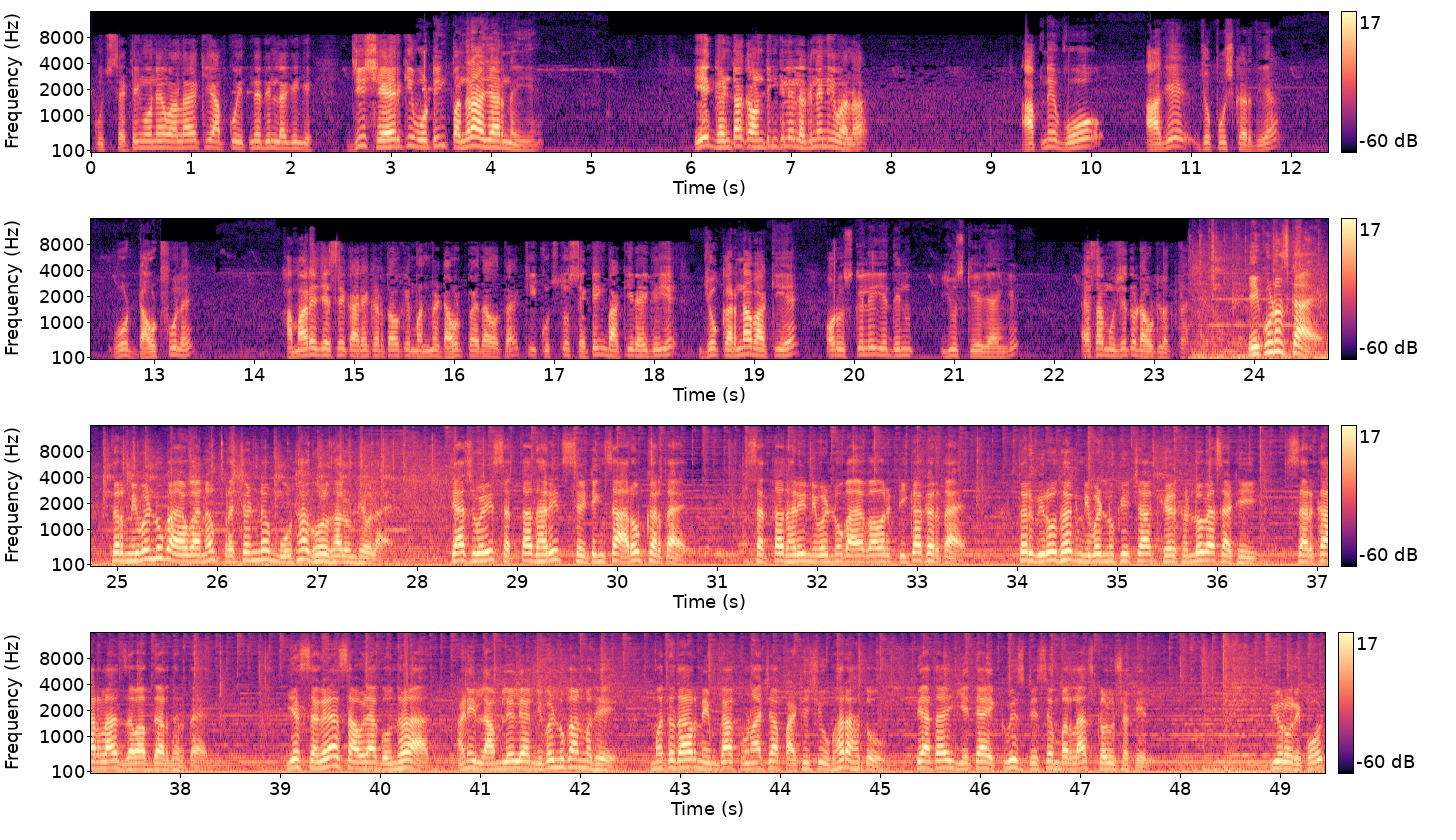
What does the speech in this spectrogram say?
कुछ सेटिंग होने वाला है कि आपको इतने दिन लगेंगे. जिस शहर की वोटिंग पंद्रह हजार नहीं है एक घंटा काउंटिंग के लिए लगने नहीं वाला आपने वो आगे जो पुश कर दिया वो डाउटफुल है. हमारे जैसे कार्यकर्ताओं के मन में डाउट पैदा होता है कि कुछ तो सेटिंग बाकी रह गई है जो करना बाकी है और उसके लिए ये दिन यूज किए जाएंगे। ऐसा मुझे तो डाऊट लगता है। एकूणच काय? तर निवडणूक आयोगानं प्रचंड मोठा घोळ घालून ठेवलाय. त्याचवेळी सत्ताधारीच सेटिंगचा आरोप करतायत. सत्ताधारी निवडणूक आयोगावर टीका करतायत. तर विरोधक निवडणुकीच्या खेळखंडोब्यासाठी सरकारला जबाबदार धरतायत. या सगळ्या सावळ्या गोंधळात आणि लांबलेल्या निवडणुकांमध्ये मतदार नेमका कुणाच्या पाठीशी उभा राहतो ते आता येत्या एकवीस डिसेंबरलाच कळू शकेल. Bureau report.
